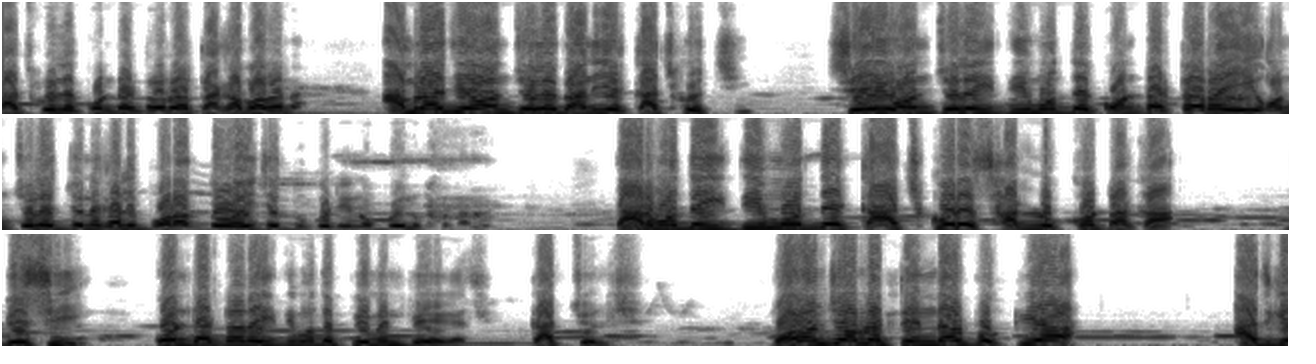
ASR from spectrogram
কাজ করলে কন্ট্রাক্টররা টাকা পাবে না। আমরা যে অঞ্চলে দাঁড়িয়ে কাজ করছি, সেই অঞ্চলে ইতিমধ্যে কন্ট্রাক্টররা এই অঞ্চলের জন্য খালি বরাদ্দ হয়েছে দু কোটি নব্বই লক্ষ টাকা। তার মধ্যে ইতিমধ্যে কাজ করে ষাট লক্ষ টাকা বেশি কন্ট্রাক্টররা ইতিমধ্যে পেমেন্ট পেয়ে গেছে। কাজ চলছে। বরঞ্চ আমরা টেন্ডার প্রক্রিয়া আজকে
